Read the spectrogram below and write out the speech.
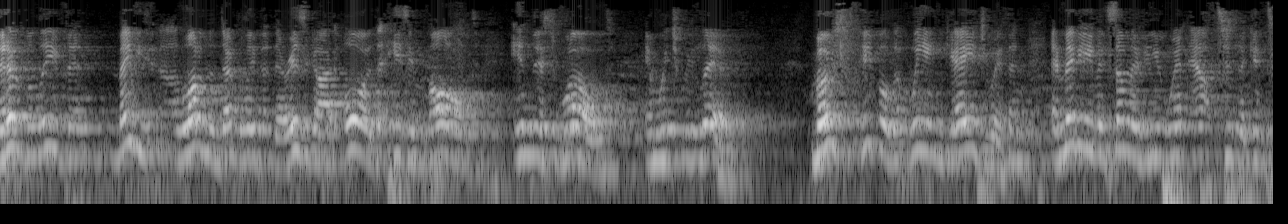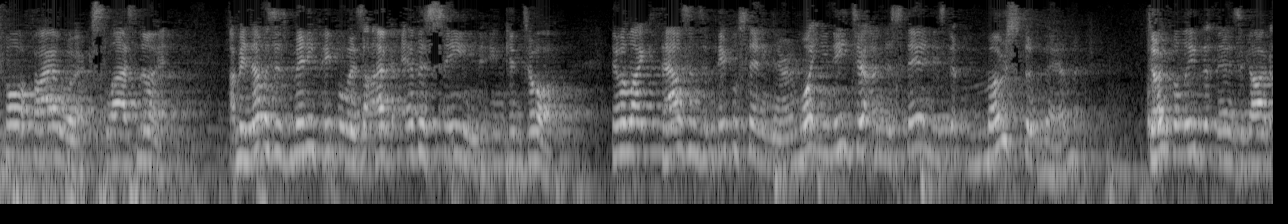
They don't believe that, maybe a lot of them don't believe that there is a God or that He's involved in this world in which we live. Most people that we engage with, and, and maybe even some of you went out to the Kintore fireworks last night. I mean, that was as many people as I've ever seen in Kintore. There were like thousands of people standing there. And what you need to understand is that most of them don't believe that there's a God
